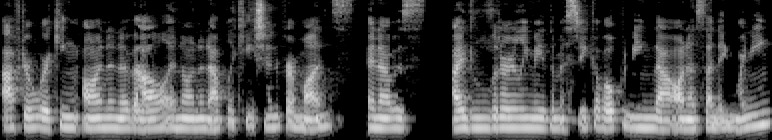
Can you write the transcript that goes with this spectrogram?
after working on an eval and on an application for months. And I was, I literally made the mistake of opening that on a Sunday morning.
